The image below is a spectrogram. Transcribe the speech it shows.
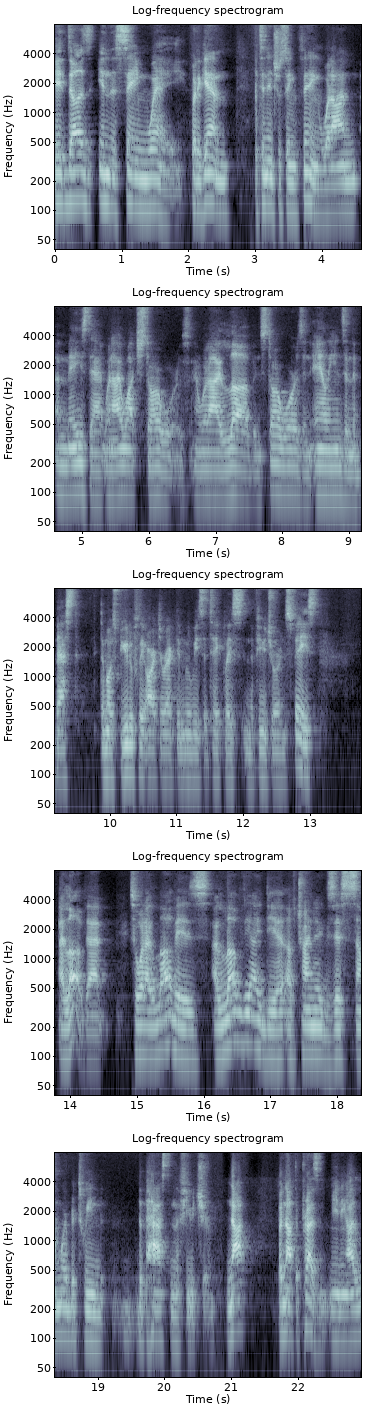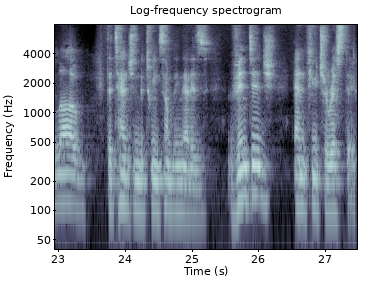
It does in the same way. But again, it's an interesting thing. What I'm amazed at when I watch Star Wars and what I love in Star Wars and Aliens and the best, the most beautifully art directed movies that take place in the future or in space, I love that. So what I love is I love the idea of trying to exist somewhere between the past and the future. Not but not the present, meaning I love the tension between something that is vintage and futuristic.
